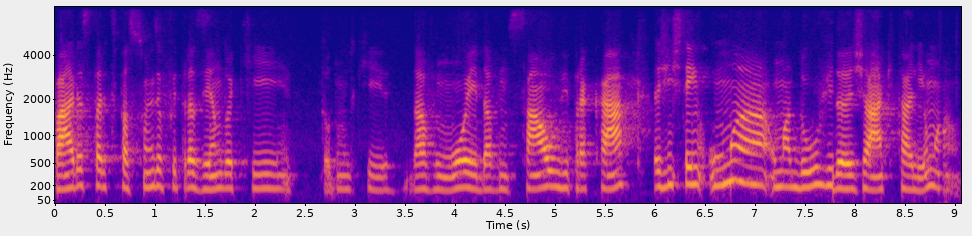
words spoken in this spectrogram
várias participações, eu fui trazendo aqui todo mundo que dava um oi, dava um salve para cá. A gente tem uma, uma dúvida já que está ali, uma,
